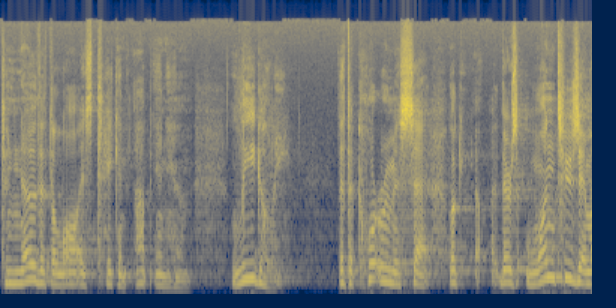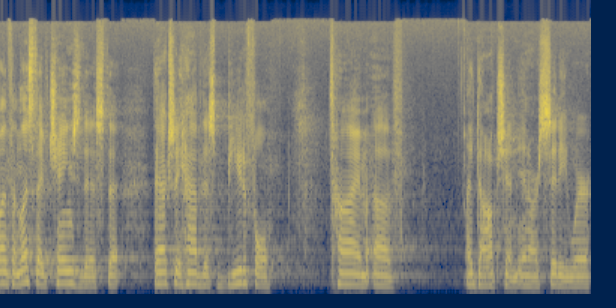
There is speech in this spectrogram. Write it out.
To know that the law is taken up in him legally, that the courtroom is set. Look, uh, there's one Tuesday a month, unless they've changed this, that they actually have this beautiful time of adoption in our city where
